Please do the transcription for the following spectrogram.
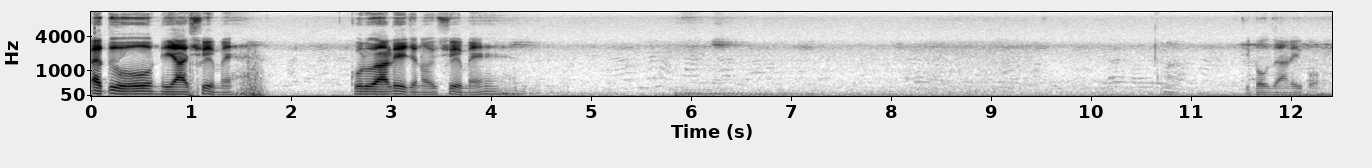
အဲသူ့ကိုနေရာရွှေ့မယ်ကိုရိုရာလေးကျွန်တော်ရွှေ့မယ်ဒီပုံစံလေးပေါ့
